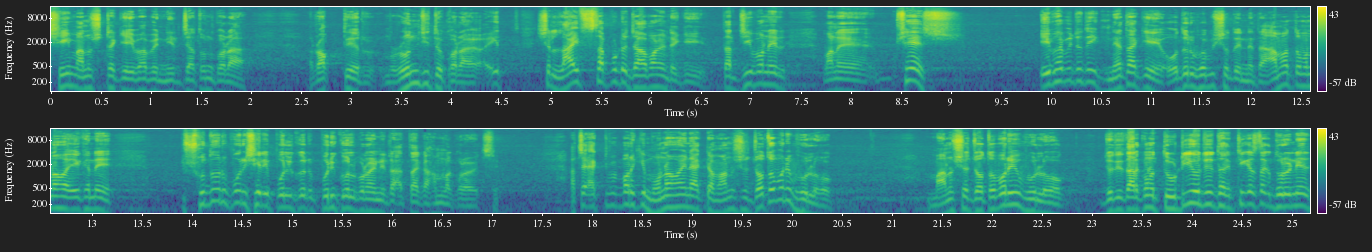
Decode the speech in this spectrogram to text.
সেই মানুষটাকে এভাবে নির্যাতন করা, রক্তের রঞ্জিত করা সে লাইফ সাপোর্টে যাওয়া মানেটা কি? তার জীবনের মানে শেষ। এভাবে যদি নেতাকে অদূর ভবিষ্যতের নেতা, আমার তো মনে হয় এখানে সুদূর পরিসরে পরিকল- পরিকল্পনায় নিয়ে তাকে হামলা করা হয়েছে। আচ্ছা একটা ব্যাপারে কি মনে হয় না একটা মানুষের যত বড়ই ভুল হোক, মানুষের যত বড়ই ভুল হোক, যদি তার কোনো ত্রুটিও যদি থাকে, ঠিক আছে, তাকে ধরে নিয়ে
